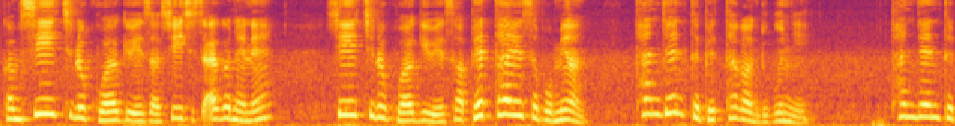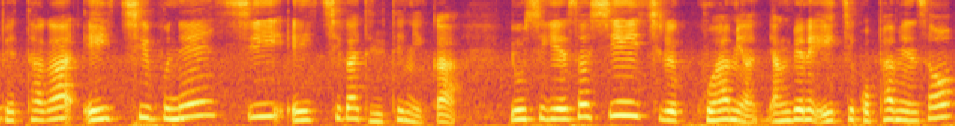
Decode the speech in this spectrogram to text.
그럼 CH를 구하기 위해서 CH 작은 애네. CH를 구하기 위해서 베타에서 보면 탄젠트 베타가 누구니? 탄젠트 베타가 H분의 CH가 될 테니까 요 식에서 CH를 구하면 양변에 H 곱하면서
